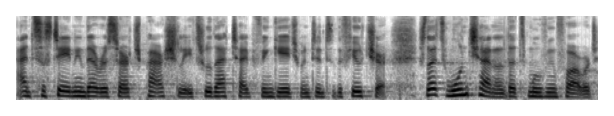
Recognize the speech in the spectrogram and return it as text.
and sustaining their research partially through that type of engagement into the future. So that's one channel that's moving forward.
